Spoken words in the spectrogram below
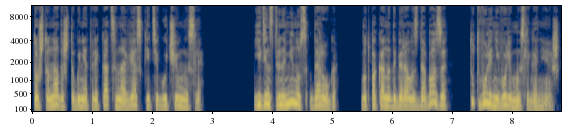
То, что надо, чтобы не отвлекаться на вязкие тягучие мысли. Единственный минус — дорога. Вот пока она добиралась до базы, тут волей-неволей мысли гоняешь.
